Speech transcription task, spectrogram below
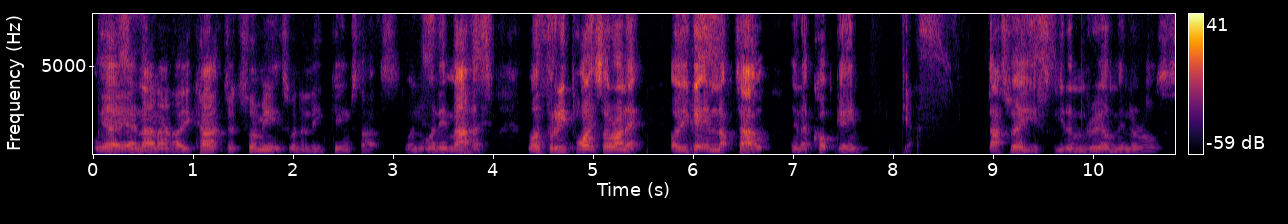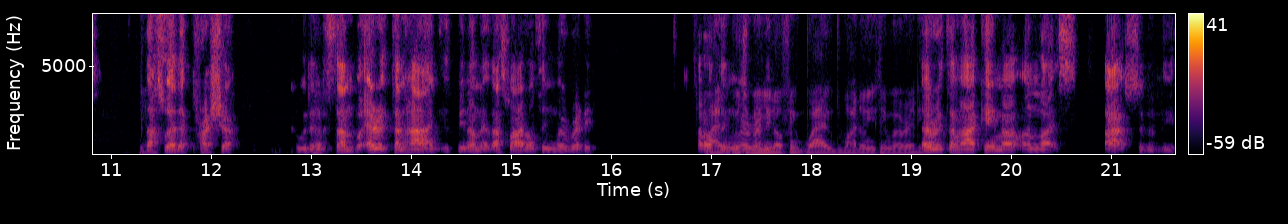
Yeah, yeah, no, no, no. You can't judge. For me, it's when the league game starts. When when it matters. When three points are on it, or you're getting knocked out in a cup game. Yes. That's where you see them real minerals. Yes. That's where the pressure would Yep. understand. But Erik Ten Hag has been on it. That's why I don't think we're ready. I don't why, think we're you ready. don't think why? Why don't you think we're ready? Erik Ten Hag came out and like absolutely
